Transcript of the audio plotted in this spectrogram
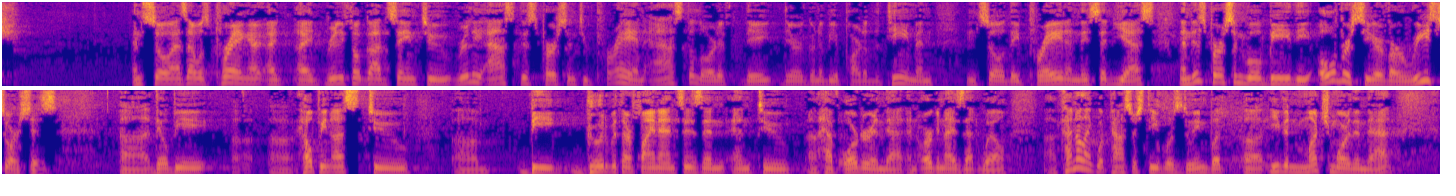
And so, as I was praying, I, I, I, really felt God saying to really ask this person to pray and ask the Lord if they, they're going to be a part of the team. And, and so they prayed and they said yes. And this person will be the overseer of our resources. Uh, they'll be uh, uh, helping us to um, be good with our finances and, and to uh, have order in that and organize that well. Uh, kind of like what Pastor Steve was doing, but uh, even much more than that.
